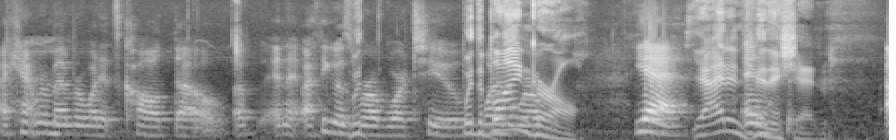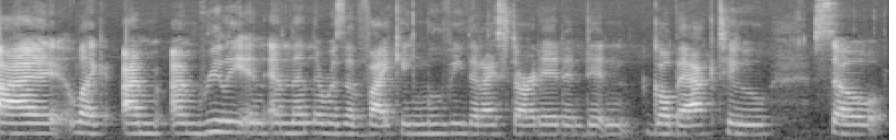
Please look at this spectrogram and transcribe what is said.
I can't remember what it's called though, uh, and I think it was World War II. With the blind girl. Yes. Yeah, I didn't And finish it. I like I'm I'm really in and then there was a Viking movie that I started and didn't go back to. So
